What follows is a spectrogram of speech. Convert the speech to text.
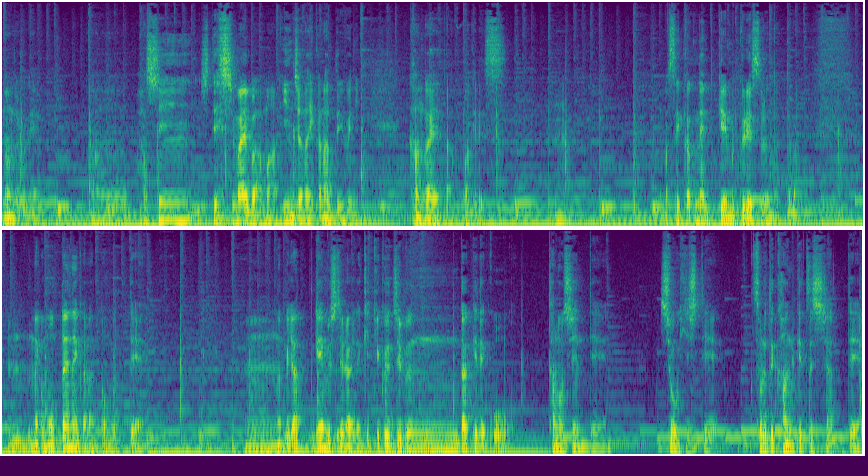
なんだろうね発信してしまえばまあいいんじゃないかなというふうに考えたわけです。うんまあ、せっかくねゲームプレイするんだったら、うん、なんかもったいないかなと思ってうんなんかやゲームしてる間結局自分だけでこう楽しんで消費してそれで完結しちゃって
